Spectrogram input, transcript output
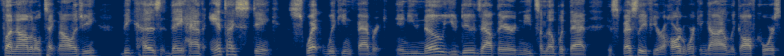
Phenomenal technology because they have anti stink sweat wicking fabric. And you know, you dudes out there need some help with that, especially if you're a hardworking guy on the golf course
